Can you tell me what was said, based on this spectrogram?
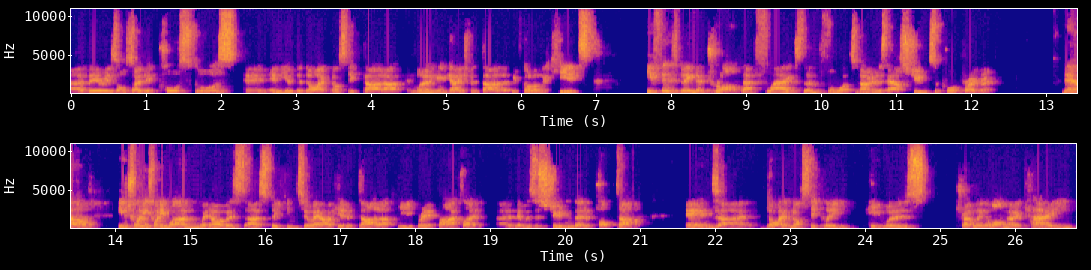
uh, there is also their course scores and any of the diagnostic data and learning engagement data that we've got on the kids. If there's been a drop, that flags them for what's known as our student support program. Now, in 2021, when I was uh, speaking to our head of data here, Grant Barclay, uh, there was a student that had popped up, and uh, diagnostically, he was travelling along okay,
